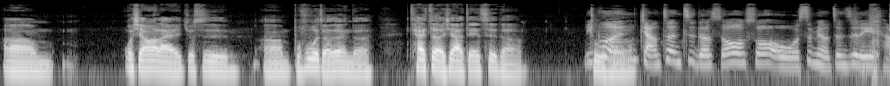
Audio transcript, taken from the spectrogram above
嗯，我想要来就是嗯不负责任的猜测一下这一次的你不能讲政治的时候说、哦、我是没有政治立场，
